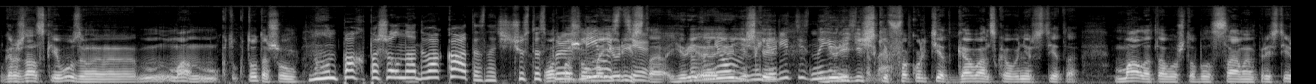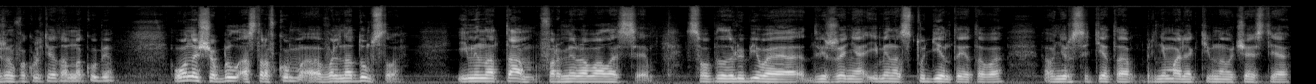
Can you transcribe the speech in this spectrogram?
в гражданские вузы. Э, Кто-то шел Ну, он пошел на адвоката, значит, чувство он пошел справедливости. на юриста. Юри- юридический на юриди- на юриста, юридический да. факультет Гаванского университета, мало того, что был самым престижным факультетом на Кубе, он еще был островком э, вольнодумства. Именно там формировалось э, свободолюбивое движение. Именно студенты этого университета принимали активное участие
